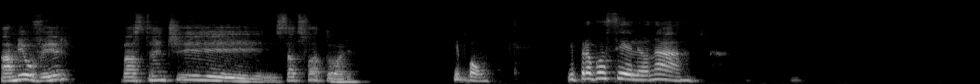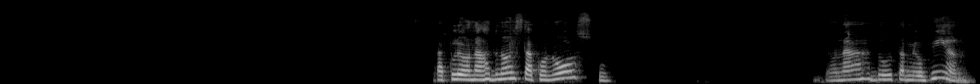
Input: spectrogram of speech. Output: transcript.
a meu ver, bastante satisfatória. Que bom. E para você, Leonardo? Será que o Leonardo não está conosco? Leonardo, está me ouvindo?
